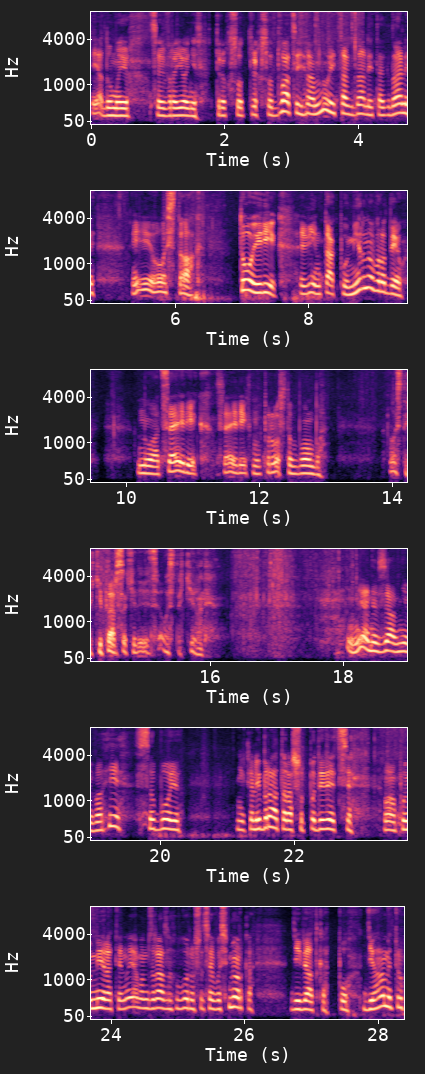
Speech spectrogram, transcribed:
Я думаю, це в районі 300-320 грам, ну і так далі. так далі. І ось так. Той рік він так помірно вродив. Ну а цей рік, цей рік ну просто бомба. Ось такі персики, дивіться, ось такі вони. Я не взяв ні ваги з собою, ні калібратора, щоб подивитися, вам поміряти. Ну я вам зразу говорю, що це восьмерка, дев'ятка по діаметру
